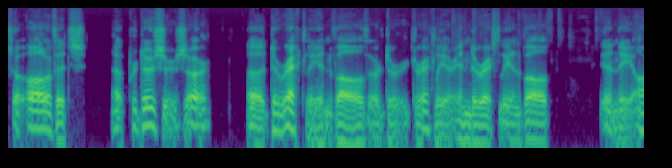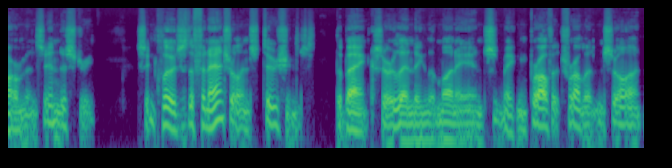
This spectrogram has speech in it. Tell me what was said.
So all of its uh, producers are uh, directly involved or di- directly or indirectly involved in the armaments industry. This includes the financial institutions. The banks are lending the money and making profits from it and so on.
